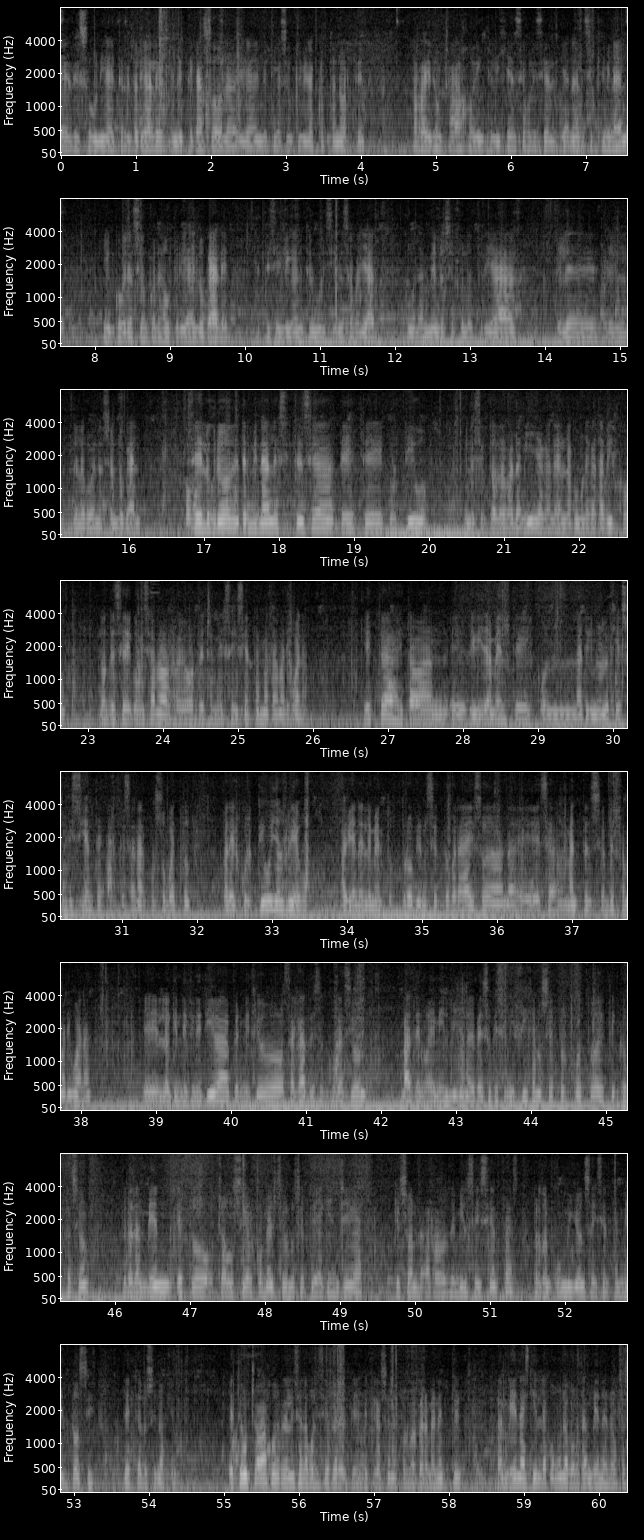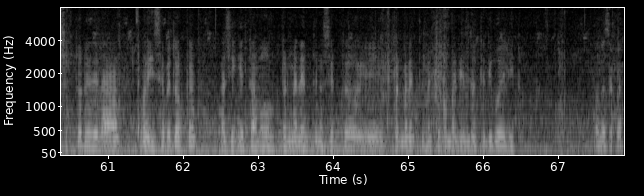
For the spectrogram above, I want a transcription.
través de sus unidades territoriales, en este caso la Brigada de Investigación Criminal Costa Norte, a raíz de un trabajo de inteligencia policial y análisis criminal y en cooperación con las autoridades locales, específicamente el municipio de Zapallar, como también ¿no es cierto? la autoridad de la, del- de la gobernación local, se logró determinar la existencia de este cultivo en el sector de Ratamilla, acá en la comuna de Catapilco, donde se decomisaron alrededor de 3.600 matas de marihuana. Estas estaban eh, debidamente con la tecnología suficiente, artesanal por supuesto, para el cultivo y el riego. Habían elementos propios, ¿no es para eso, eh, esa mantención de esta marihuana, eh, lo que en definitiva permitió sacar de circulación más de 9 mil millones de pesos, que significa, ¿no es cierto?, el costo de esta incautación, pero también esto traducido al comercio, ¿no es y a quien llega, que son alrededor de 1.600, perdón, 1.600.000 dosis de este alucinógeno. Este es un trabajo que realiza la Policía de Investigación en forma permanente, también aquí en la comuna, como también en otros sectores de la provincia de Petorca, así que estamos permanente, ¿no es cierto?, eh, permanentemente combatiendo este tipo de delitos. ¿Dónde se?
